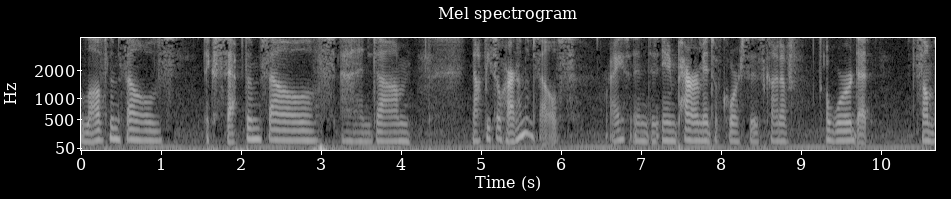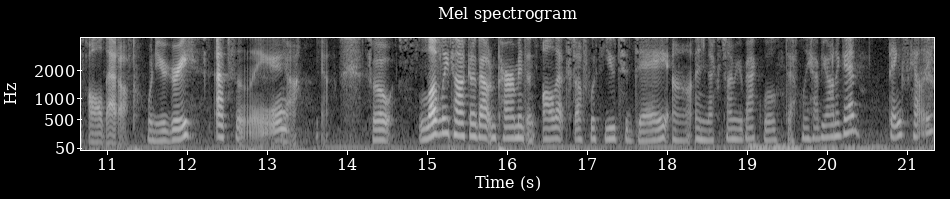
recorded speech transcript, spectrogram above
love themselves, accept themselves, and um, not be so hard on themselves, right? And, and empowerment, of course, is kind of a word that sums all that up. Would you agree? absolutely Yeah, yeah. So lovely talking about empowerment and all that stuff with you today. Uh, and next time you're back, we'll definitely have you on again. thanks kelly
